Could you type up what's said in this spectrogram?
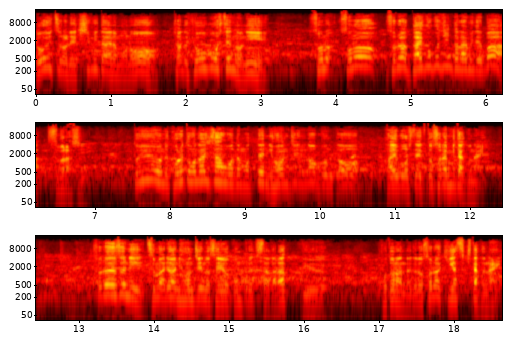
ドイツの歴史みたいなものをちゃんと標榜してるのにそのそのそれは外国人から見れば素晴らしい。というようにこれと同じ作法でもって日本人の文化を解剖していくとそれは見たくない。それは要するにつまりは日本人の西洋コンプレックスだからっていうことなんだけどそれは気がつきたくない。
